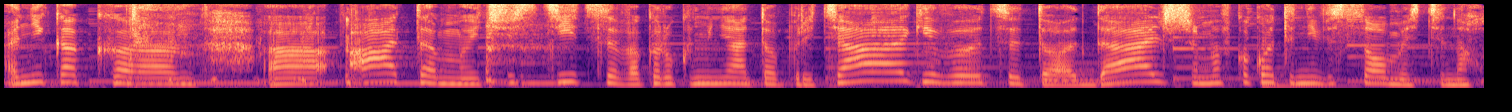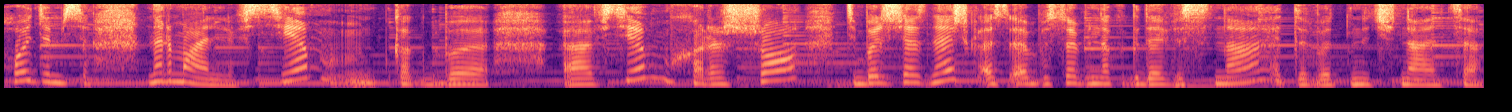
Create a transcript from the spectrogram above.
они как э, э, атомы, частицы вокруг меня то притягиваются, то дальше. Мы в какой-то невесомости находимся. Нормально, всем как бы, э, всем хорошо. Тем более сейчас, знаешь, особенно когда весна, это вот начинается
